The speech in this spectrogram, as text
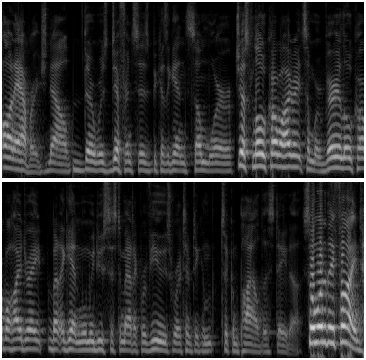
on average. Now, there was differences because again, some were just low carbohydrate, some were very low carbohydrate. But again, when we do systematic reviews, we're attempting to compile this data. So what did they find?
